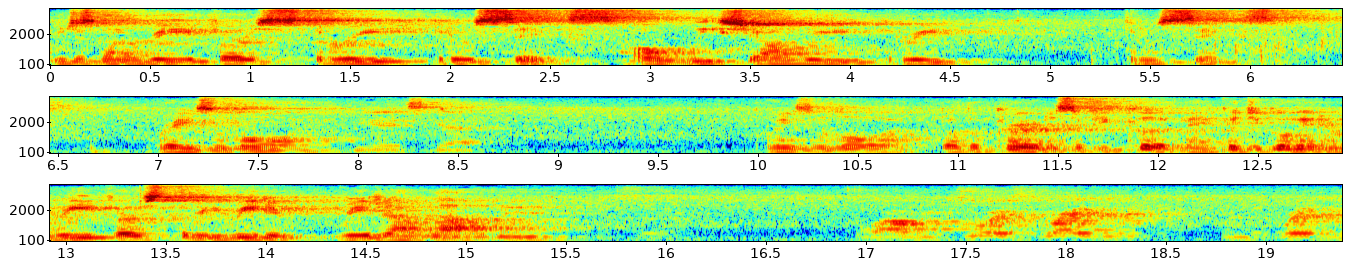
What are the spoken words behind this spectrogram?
I'm just going to read verse 3 through 6, or we shall read 3 through 6. Praise the Lord. Yes, God. Praise the Lord. Brother Curtis, if you could, man, could you go ahead and read verse 3? Read it, read it out loud, man. For I rejoice greatly in the greater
